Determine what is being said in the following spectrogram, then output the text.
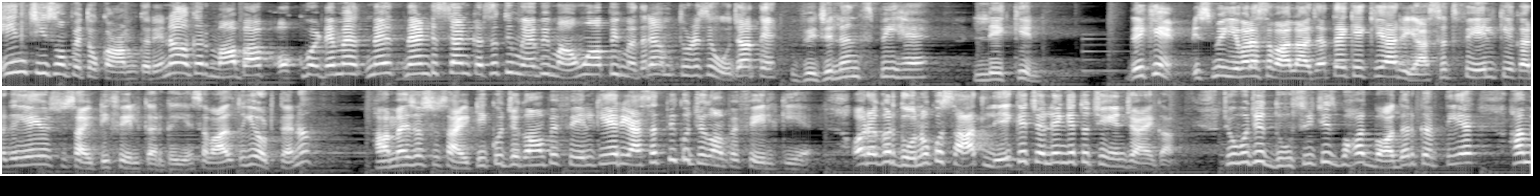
इन चीज़ों पे तो काम करें ना। अगर माँ बाप ऑकवर्ड है, मैं मैं मैं अंडरस्टैंड कर सकती हूँ, मैं भी माँ हूँ, आप भी मदर है, हम थोड़े से हो जाते हैं। विजिलेंस भी है, लेकिन देखें, इसमें ये वाला सवाल आ जाता है कि क्या रियासत फेल के कर गई है या सोसाइटी फेल कर गई है? सवाल तो ये उठता है ना। हम एज अ सोसाइटी कुछ जगहों पे फेल किए हैं रियासत भी कुछ जगहों पे फेल की है। और अगर दोनों को साथ लेके चलेंगे तो चेंज आएगा। जो मुझे दूसरी चीज़ बहुत बॉदर करती है हम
